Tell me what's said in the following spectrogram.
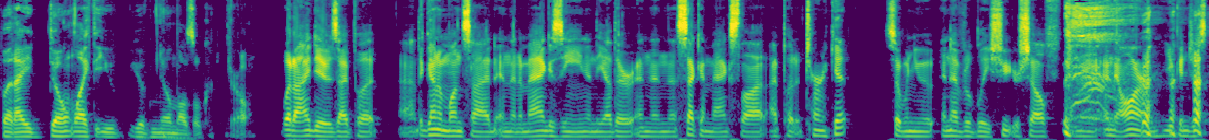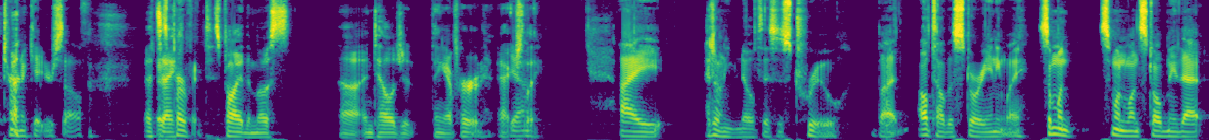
but I don't like that you you have no muzzle control. What I do is I put uh, the gun on one side and then a magazine in the other, and then the second mag slot, I put a tourniquet. So when you inevitably shoot yourself in the, in the arm, you can just tourniquet yourself. That's, That's perfect. It's probably the most uh, intelligent thing I've heard. Actually, I I don't even know if this is true, but I'll tell this story anyway. Someone someone once told me that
